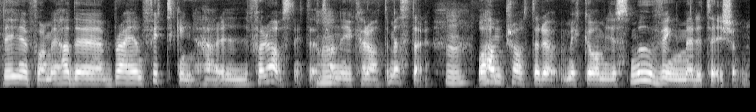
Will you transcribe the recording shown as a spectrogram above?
Det är ju en form. Jag hade Brian Fitking här i förra avsnittet. Han är ju karatemästare. Och han pratade mycket om just moving meditation.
